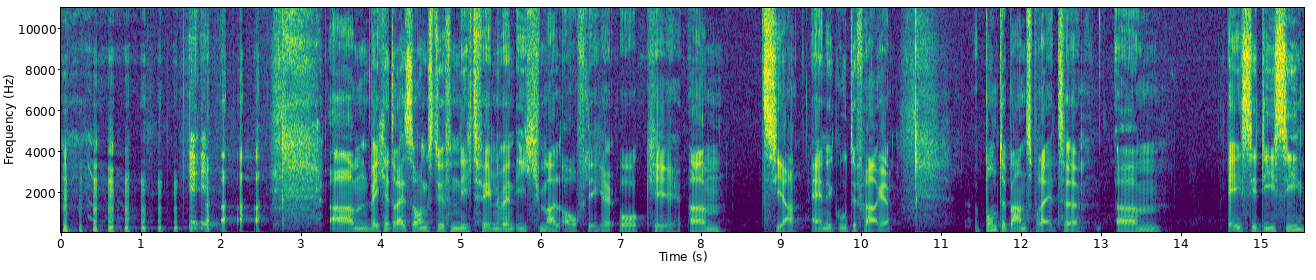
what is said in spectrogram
ähm, welche drei Songs dürfen nicht fehlen, wenn ich mal auflege? Okay. Ähm, tja, eine gute Frage. Bunte Bandbreite. Ähm, ACDC,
